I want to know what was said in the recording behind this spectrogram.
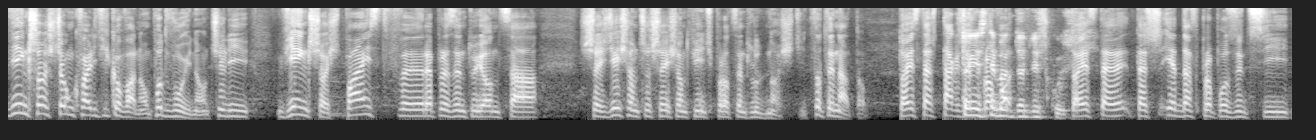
większością kwalifikowaną, podwójną, czyli większość państw reprezentująca 60 czy 65% ludności. Co ty na to? To jest też także. To jest temat do dyskusji. To jest te, też jedna z propozycji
